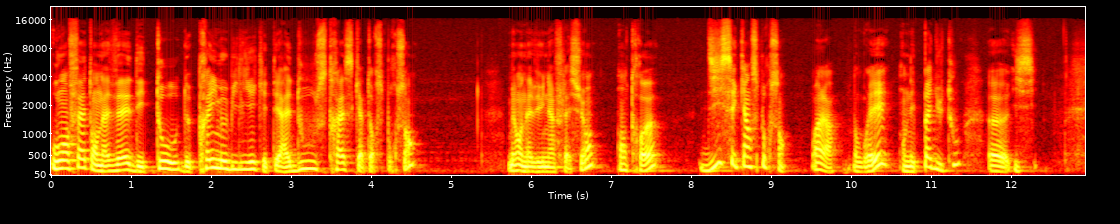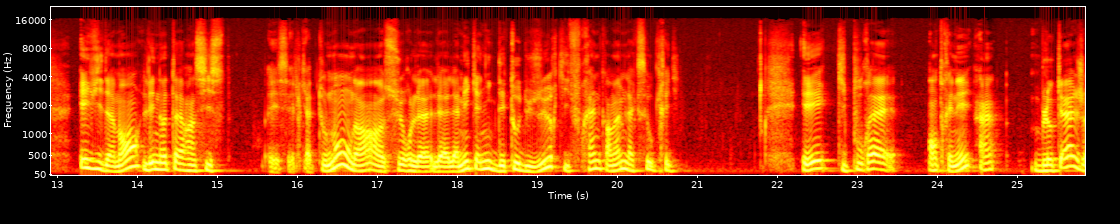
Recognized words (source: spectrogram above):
où en fait on avait des taux de prêt immobilier qui étaient à 12, 13, 14% mais on avait une inflation entre 10 et 15% Voilà. Donc vous voyez, on n'est pas du tout euh, ici. Évidemment, les notaires insistent, et c'est le cas de tout le monde, hein, sur la, mécanique des taux d'usure qui freine quand même l'accès au crédit. Et qui pourrait entraîner un blocage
